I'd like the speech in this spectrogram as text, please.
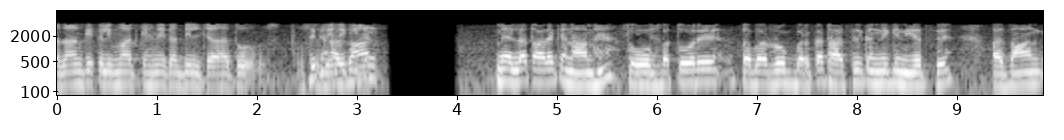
اذان کے کلمات کہنے کا دل چاہا تو اذان میں اللہ تعالیٰ کے نام ہیں تو بطور تبرک برکت حاصل کرنے کی نیت سے اذان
